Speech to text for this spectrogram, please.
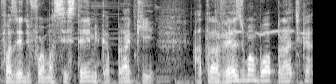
fazer de forma sistêmica para que Através de uma boa prática,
